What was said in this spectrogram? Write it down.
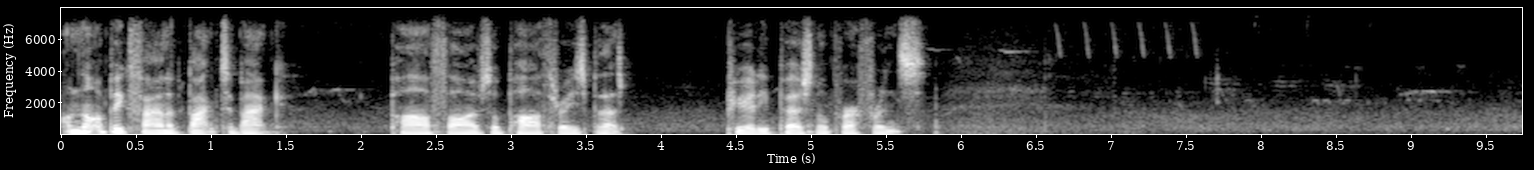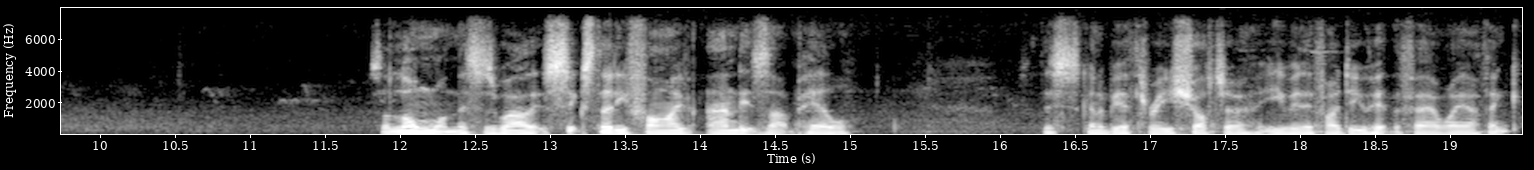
I'm not a big fan of back-to-back -back par 5s or par 3s, but that's purely personal preference. It's a long one this as well. It's 635 and it's uphill. This is going to be a three shotter even if I do hit the fairway I think.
